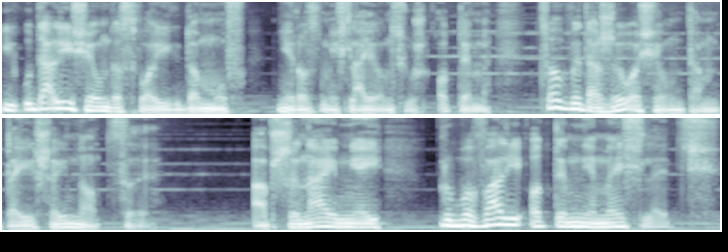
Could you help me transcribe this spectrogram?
i udali się do swoich domów, nie rozmyślając już o tym, co wydarzyło się tamtejszej nocy. A przynajmniej próbowali o tym nie myśleć.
